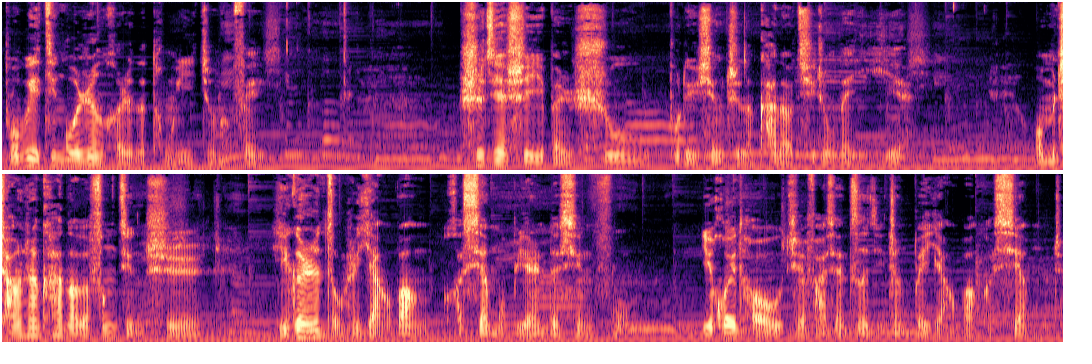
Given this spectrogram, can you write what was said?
不必经过任何人的同意就能飞。世界是一本书，不旅行只能看到其中的一页。我们常常看到的风景是，一个人总是仰望和羡慕别人的幸福。一回头，却发现自己正被仰望和羡慕着。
